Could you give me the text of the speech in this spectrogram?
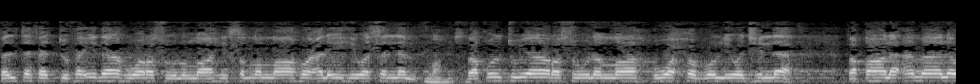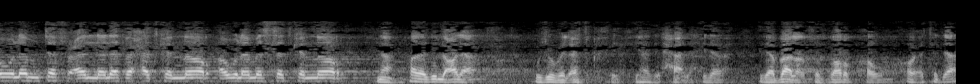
فالتفت فإذا هو رسول الله صلى الله عليه وسلم. فقلت يا رسول الله هو حر لوجه الله. فقال أما لو لم تفعل للفحتك النار أو لمستك النار. نعم هذا يدل على وجوب العتق في, هذه الحالة. إذا إذا بالغ في الضرب أو أو اعتدى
